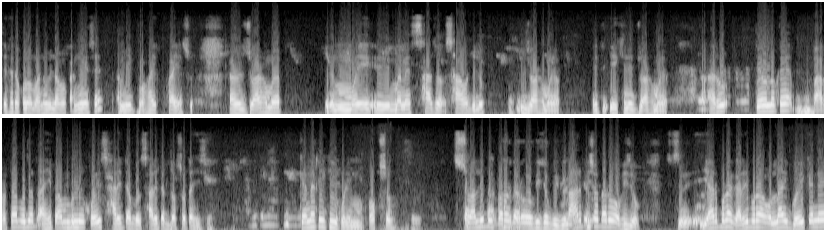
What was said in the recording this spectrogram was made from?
তেখেতসকলৰ মানুহবিলাকক আনি আছে আমি বহাই খুৱাই আছো। আৰু যোৱাৰ সময়ত মই মানে চাহ চাহও দিলোঁ যোৱাৰ সময়ত। এইখিনি যোৱাৰ সময়ত। আৰু তেওঁলোকে বাৰটা বজাত আহি পাম বুলি কৈ চাৰিটা চাৰিটা দহত আহিছে। কেনেকে কি কৰিম? কওকচোন। ছোৱালী তাৰ পাছত পক্ষৰ আৰু অভিযোগ বিভিন্ন আৰু ইয়াৰ পৰা গাড়ীৰ পৰা ওলাই গৈ কেনে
